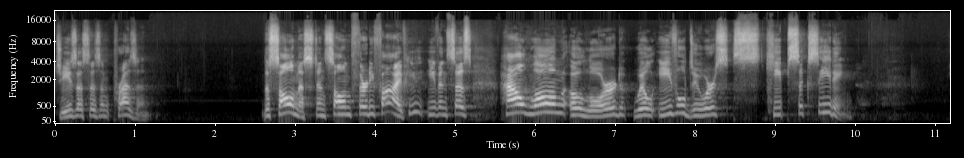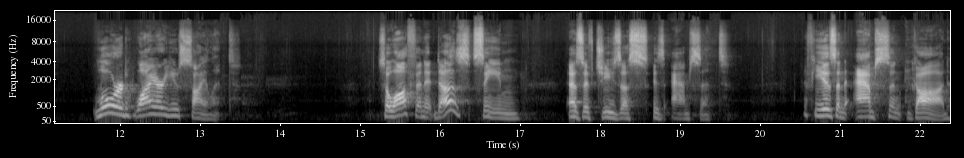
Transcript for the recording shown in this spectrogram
Jesus isn't present. The psalmist in Psalm 35, he even says, How long, O Lord, will evildoers keep succeeding? Lord, why are you silent? So often it does seem as if Jesus is absent, if he is an absent God.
